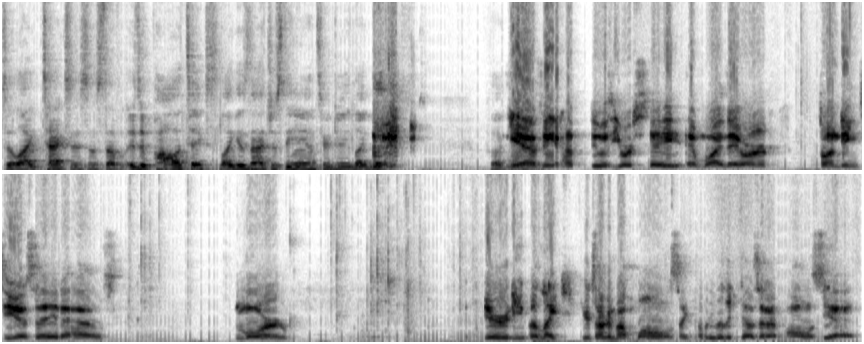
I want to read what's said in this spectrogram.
to like Texas and stuff? Is it politics? Like, is that just the answer, dude? Like, what? Fuck Yeah, I think it has to do with your state and why they aren't funding TSA to have more security. But like, you're talking about malls. Like nobody really does it at malls yet.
